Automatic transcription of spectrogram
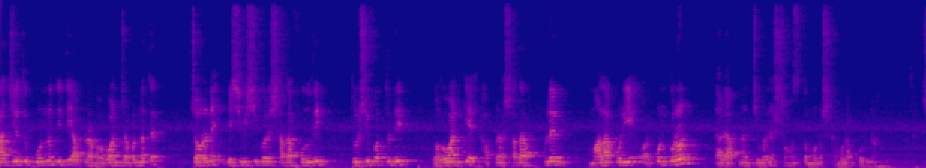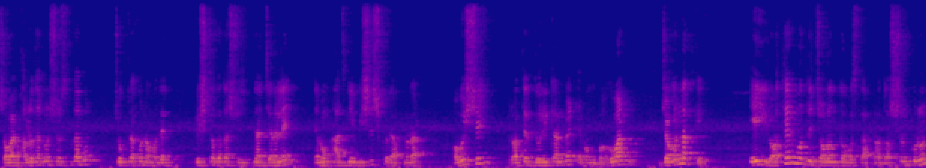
আজ যেহেতু পুণ্যতিথি আপনারা ভগবান জগন্নাথের চরণে বেশি বেশি করে সাদা ফুল দিন, তুলসীপত্র দিন, ভগবানকে আপনার সাদা ফুলের মালা পরিয়ে অর্পণ করুন, তাহলে আপনার জীবনের সমস্ত মনস্কামনা পূর্ণ হবে। সবাই ভালো থাকুন, সুস্থ থাকুন, চোখ রাখুন আমাদের কৃষ্ণকথা সুজিতনাথ চ্যানেলে এবং আজকে বিশেষ করে আপনারা অবশ্যই রথের দড়ি টানবেন এবং ভগবান জগন্নাথকে এই রথের মধ্যে চলন্ত অবস্থা আপনারা দর্শন করুন,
